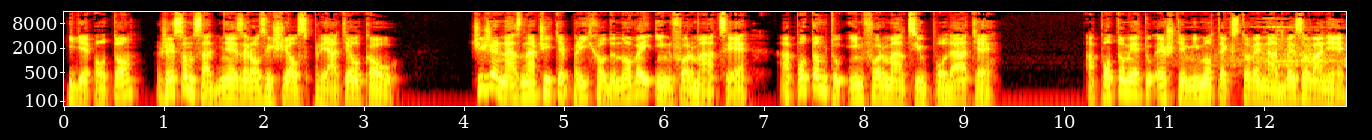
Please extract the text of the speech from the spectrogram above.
Ide o to, že som sa dnes rozišiel s priateľkou. Čiže naznačíte príchod novej informácie a potom tú informáciu podáte. A potom je tu ešte mimotextové nadvezovanie,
